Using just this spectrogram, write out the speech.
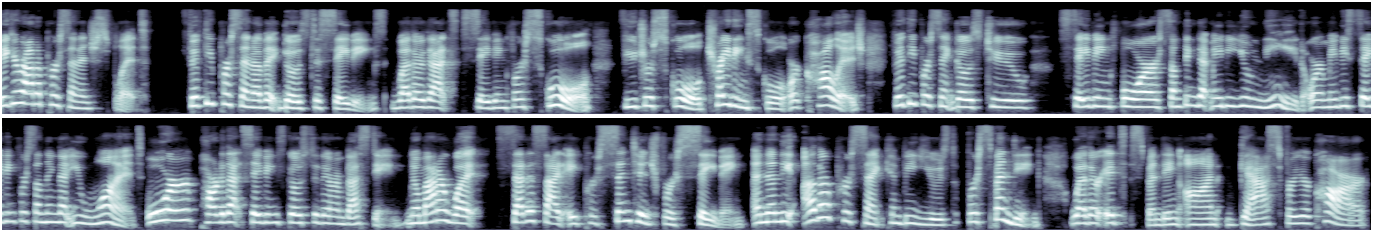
Figure out a percentage split. 50% of it goes to savings, whether that's saving for school, future school, trading school, or college. 50% goes to saving for something that maybe you need, or maybe saving for something that you want, or part of that savings goes to their investing. No matter what set aside a percentage for saving. And then the other percent can be used for spending, whether it's spending on gas for your car,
